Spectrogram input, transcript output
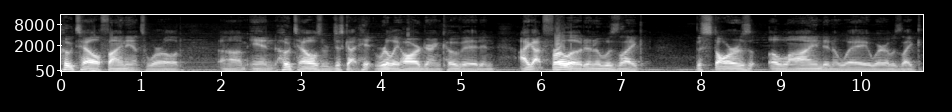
hotel finance world. Um, and hotels just got hit really hard during COVID. And I got furloughed, and it was like the stars aligned in a way where it was like,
